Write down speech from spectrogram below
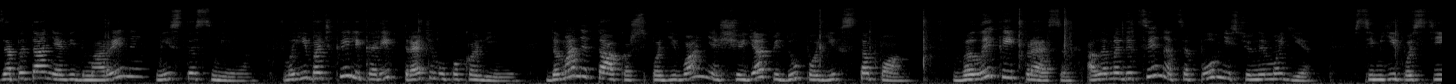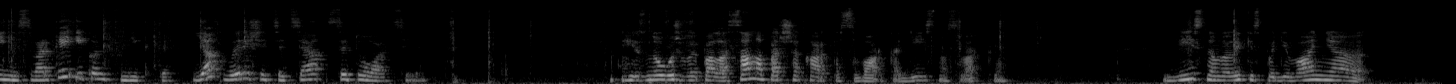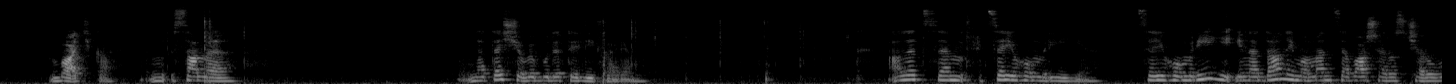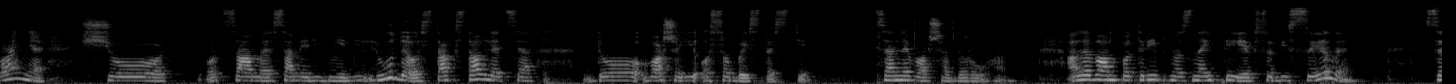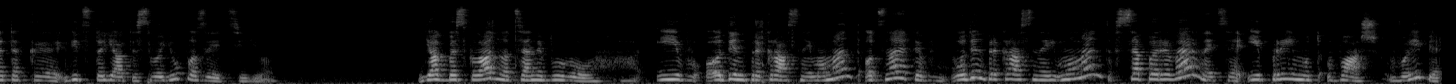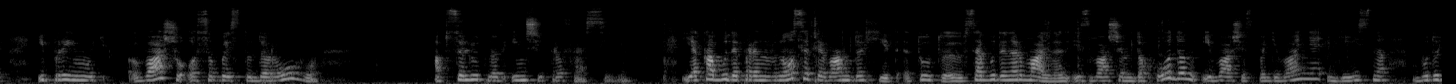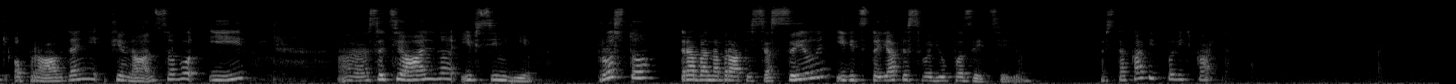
Запитання від Марини, місто Сміла. Мої батьки лікарі в третьому поколінні. До мене також сподівання, що я піду по їх стопам. Великий пресинг, але медицина це повністю не моє. В сім'ї постійні сварки і конфлікти. Як вирішиться ця ситуація? І знову ж випала сама перша карта сварка. Дійсно сварки. Дійсно великі сподівання батька. Саме на те, що ви будете лікарем. Але це, це його мрії. Це його мрії, і на даний момент це ваше розчарування, що от саме самі рідні люди ось так ставляться до вашої особистості. Це не ваша дорога. Але вам потрібно знайти в собі сили, все-таки відстояти свою позицію. Як би складно це не було. І в один прекрасний момент, от знаєте, в один прекрасний момент все перевернеться і приймуть ваш вибір, і приймуть вашу особисту дорогу абсолютно в іншій професії яка буде привносити вам дохід. Тут е, все буде нормально із вашим доходом, і ваші сподівання дійсно будуть оправдані фінансово і е, соціально, і в сім'ї. Просто треба набратися сили і відстояти свою позицію. Ось така відповідь карт.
